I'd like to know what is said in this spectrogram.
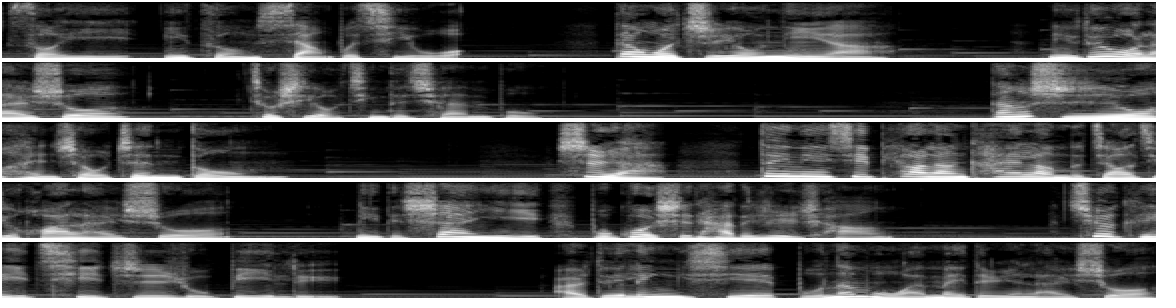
所以你总想不起我。但我只有你啊，你对我来说就是友情的全部。”当时我很受震动。是啊，对那些漂亮开朗的交际花来说，你的善意不过是他的日常，却可以弃之如敝履；而对另一些不那么完美的人来说，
